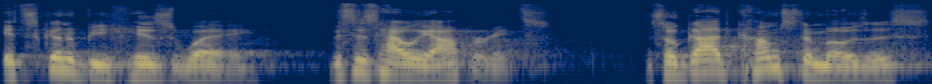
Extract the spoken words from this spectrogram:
it's going to be His way. This is how He operates. And so God comes to Moses,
